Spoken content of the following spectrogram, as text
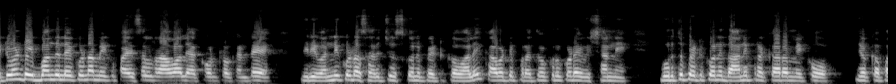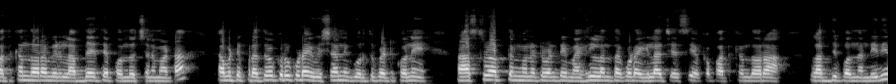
ఎటువంటి ఇబ్బంది లేకుండా మీకు పైసలు రావాలి అకౌంట్లో కంటే మీరు ఇవన్నీ కూడా సరిచూసుకొని పెట్టుకోవాలి. కాబట్టి ప్రతి ఒక్కరు కూడా ఈ విషయాన్ని గుర్తుపెట్టుకొని దాని ప్రకారం మీకు ఈ యొక్క పథకం ద్వారా మీరు లబ్ధి అయితే పొందొచ్చు అనమాట కాబట్టి ప్రతి ఒక్కరు కూడా ఈ విషయాన్ని గుర్తుపెట్టుకొని రాష్ట్ర వ్యాప్తంగా ఉన్నటువంటి మహిళలంతా కూడా ఇలా చేసి ఈ యొక్క పథకం ద్వారా లబ్ధి పొందండి. ఇది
